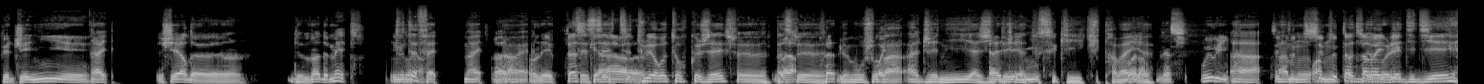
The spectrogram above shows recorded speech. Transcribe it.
que Jenny et Ouais. gère de de main de maître. Tout voilà. à fait. Ouais. Voilà. ouais. On est C'est presque c'est- à, tous les retours que j'ai. Je passe Voilà. le, le bonjour Ouais. à, à Jenny, à JB, à, Jenny. tous ceux qui, qui travaillent voilà, euh. Oui, oui, à, C'est à tout- mon, à mon tout un pote de travail volet Didier.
